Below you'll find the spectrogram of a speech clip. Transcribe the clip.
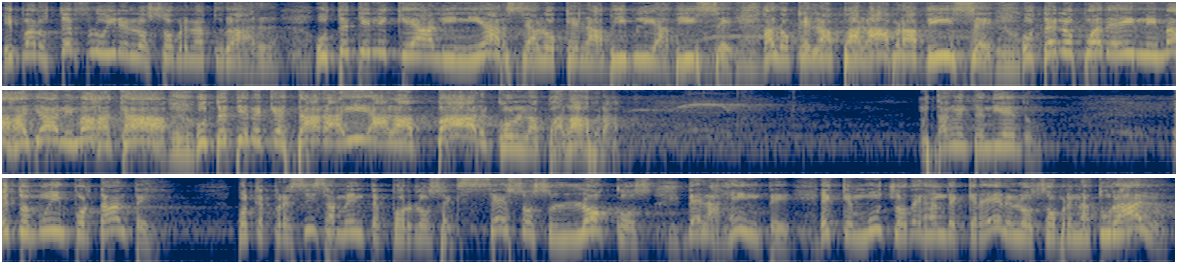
Y para usted fluir en lo sobrenatural, usted tiene que alinearse a lo que la Biblia dice, a lo que la palabra dice. Usted no puede ir ni más allá ni más acá. Usted tiene que estar ahí a la par con la palabra. ¿Están entendiendo? Esto es muy importante. Porque precisamente por los excesos locos de la gente es que muchos dejan de creer en lo sobrenatural.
